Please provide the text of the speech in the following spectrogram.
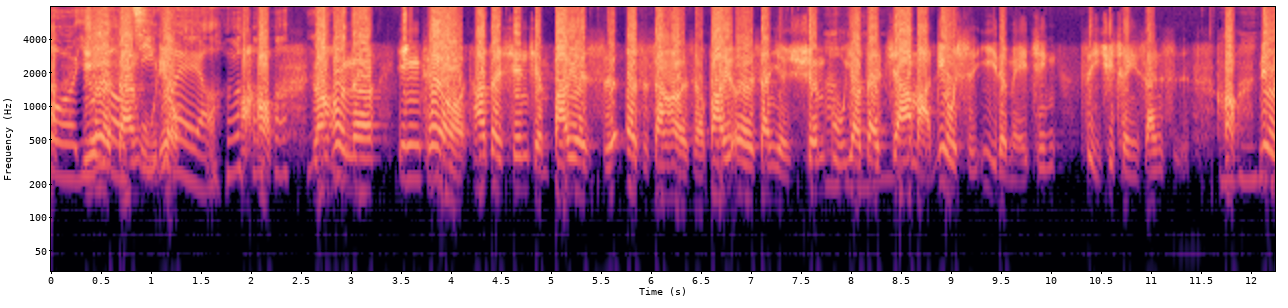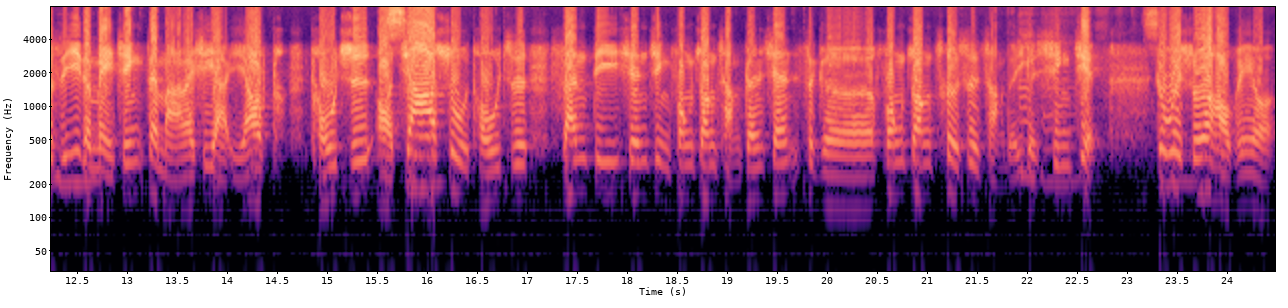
一二三五六。好，然后呢，Intel 它在先前八月十二十三号的时候，八月二十三也宣布要再加码六十亿的美金，自己去乘以三十，好，六十亿的美金在马来西亚也要投投资哦，加速投资三 D 先进封装厂跟先这个封装测试厂的一个新建。各位所有好朋友，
